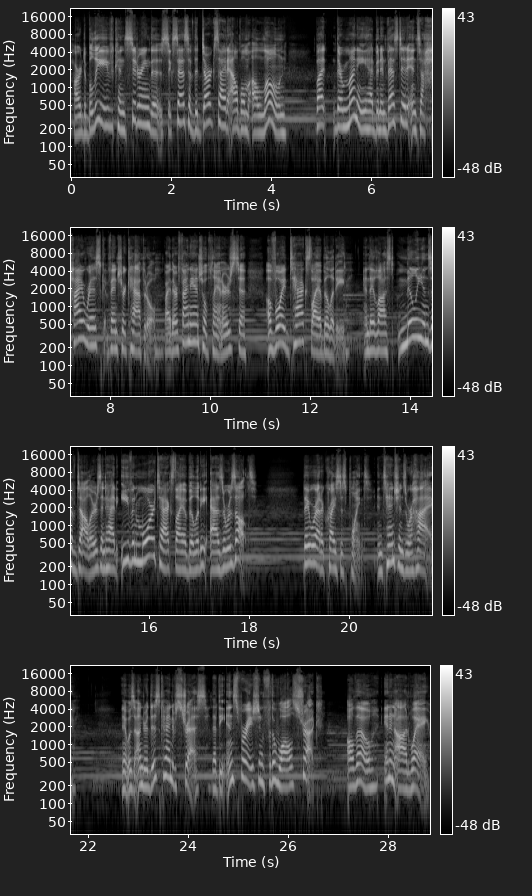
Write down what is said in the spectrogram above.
Hard to believe considering the success of the Dark Side album alone, but their money had been invested into high risk venture capital by their financial planners to avoid tax liability. And they lost millions of dollars and had even more tax liability as a result. They were at a crisis point, and tensions were high. And it was under this kind of stress that the inspiration for the wall struck, although in an odd way.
